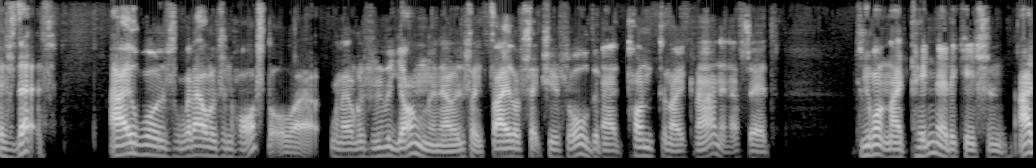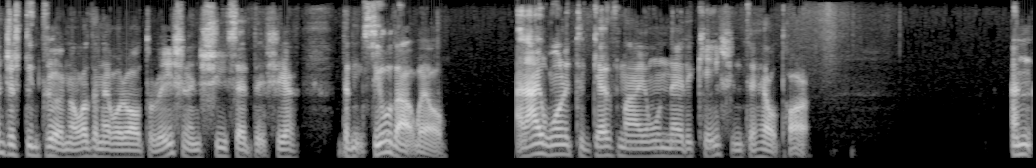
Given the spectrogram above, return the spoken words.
is this. I was when I was in hospital uh, when I was really young and I was like five or six years old and I turned to my gran and I said, "Do you want my pain medication?" I'd just been through an eleven hour operation and she said that she didn't feel that well, and I wanted to give my own medication to help her. And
